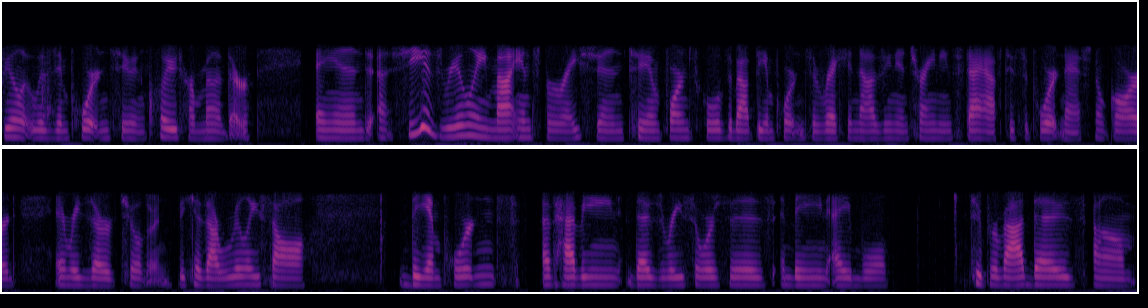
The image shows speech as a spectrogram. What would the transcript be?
feel it was important to include her mother. And uh, she is really my inspiration to inform schools about the importance of recognizing and training staff to support National Guard and Reserve children because I really saw the importance of having those resources and being able to provide those um,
